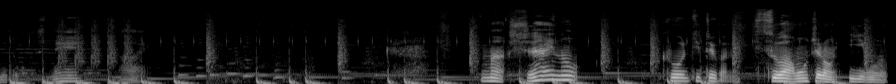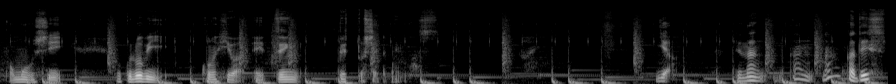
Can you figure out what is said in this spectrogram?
いうとこですね。はい。まあ、試合のクオリティというかね、質はもちろんいいものだと思うし、僕、ロビー、この日は、え全ベットしたいと思います。はい、いや、で、なん、なん、なんかデス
